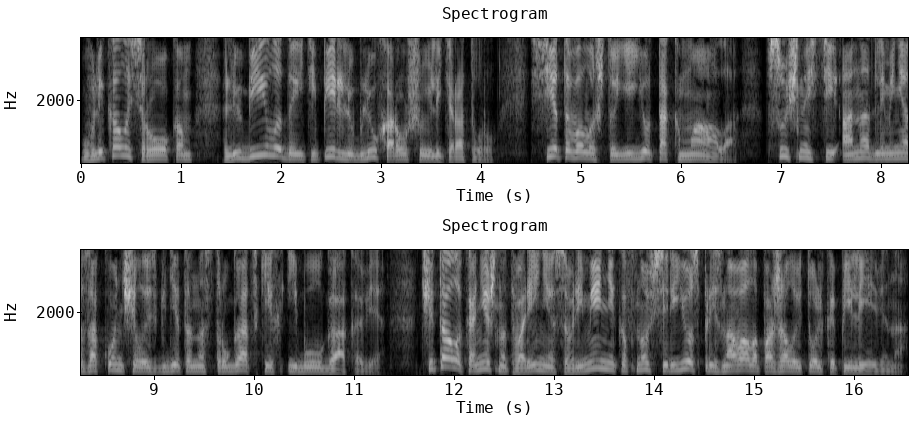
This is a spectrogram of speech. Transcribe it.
Увлекалась роком, любила, да и теперь люблю хорошую литературу. Сетовала, что ее так мало. В сущности, она для меня закончилась где-то на Стругацких и Булгакове. Читала, конечно, творения современников, но всерьез признавала, пожалуй, только Пелевина.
